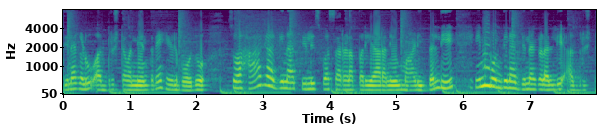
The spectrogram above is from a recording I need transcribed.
ದಿನಗಳು ಅದೃಷ್ಟವನ್ನೇ ಅಂತಲೇ ಹೇಳ್ಬೋದು. ಸೊ, ಹಾಗಾಗಿ ನಾನು ತಿಳಿಸುವ ಸರಳ ಪರಿಹಾರ ನೀವು ಮಾಡಿದ್ದಲ್ಲಿ ಇನ್ನು ಮುಂದಿನ ದಿನಗಳಲ್ಲಿ ಅದೃಷ್ಟ.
